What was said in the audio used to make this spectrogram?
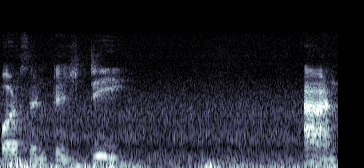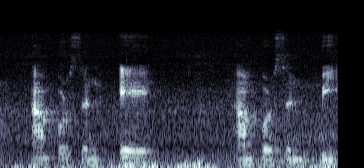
percentage d and ampersand a ampersand b.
